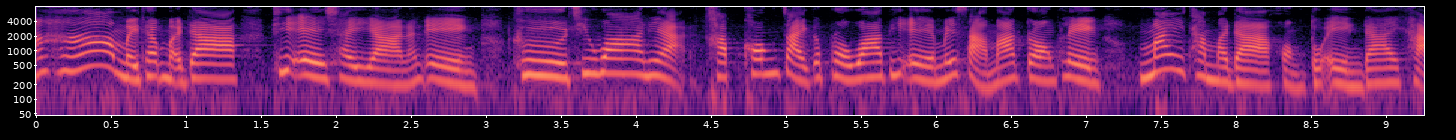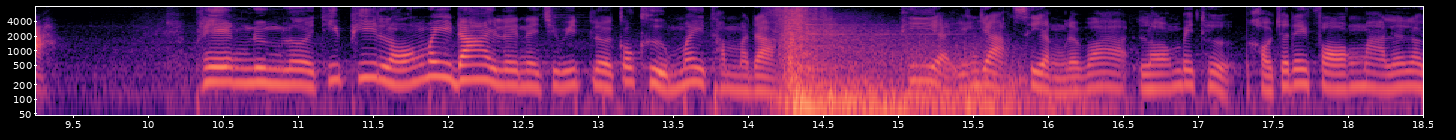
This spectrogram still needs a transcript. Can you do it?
อะฮะไม่ธรรมดา พี่เอชัยยานั่นเอง คือที่ว่าเนี่ยขับข้องใจก็เพราะว่าพี่เอไม่สามารถร้องเพลงไม่ธรรมดาของตัวเองได้ค่ะ เพลงหนึ่งเลยที่พี่ร้องไม่ได้เลยในชีวิตเลยก็คือไม่ธรรมดา พี่อะยังอยากเสี่ยงเลยว่าร้องไปเถอะ เขาจะได้ฟ้องมาแล้วเรา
